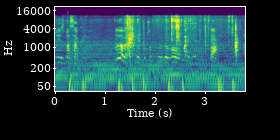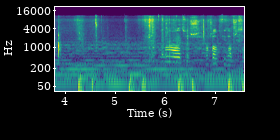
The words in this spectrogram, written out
to jest masakra. No dobra, Na początku wydawało fajnie. tak. No ale cóż, początki zawsze są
